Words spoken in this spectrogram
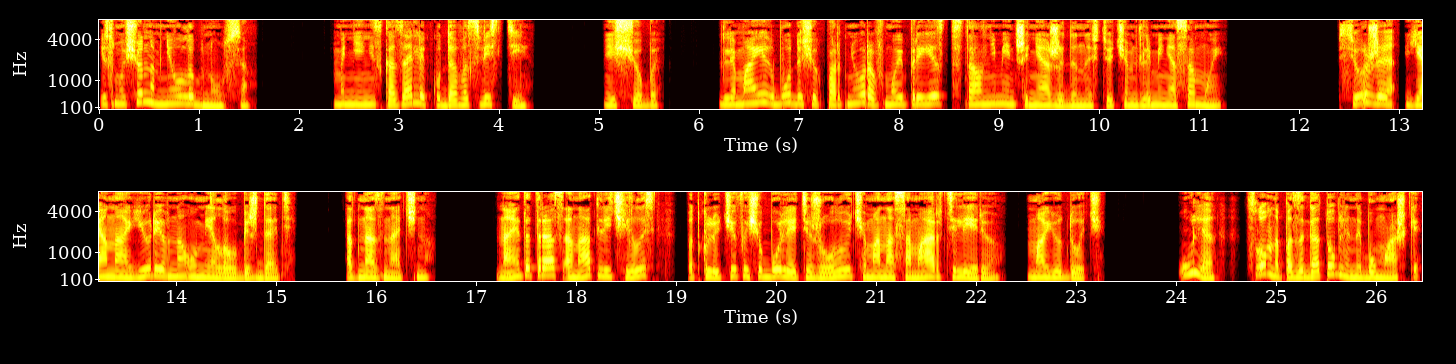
и смущенно мне улыбнулся. «Мне не сказали, куда вас вести. Еще бы. Для моих будущих партнеров мой приезд стал не меньше неожиданностью, чем для меня самой. Все же Яна Юрьевна умела убеждать. Однозначно. На этот раз она отличилась, подключив еще более тяжелую, чем она сама, артиллерию, мою дочь. Уля, словно по заготовленной бумажке,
